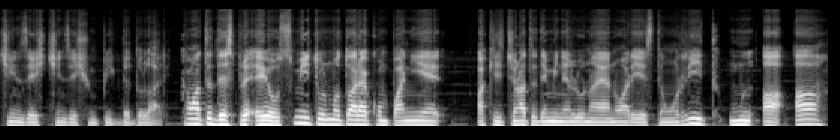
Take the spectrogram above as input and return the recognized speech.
50-50 un pic de dolari. Cam atât despre EO Smith, următoarea companie achiziționată de mine în luna ianuarie este un RIT, MAA,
